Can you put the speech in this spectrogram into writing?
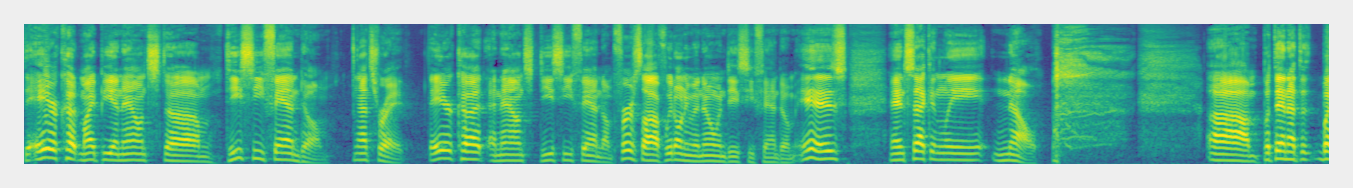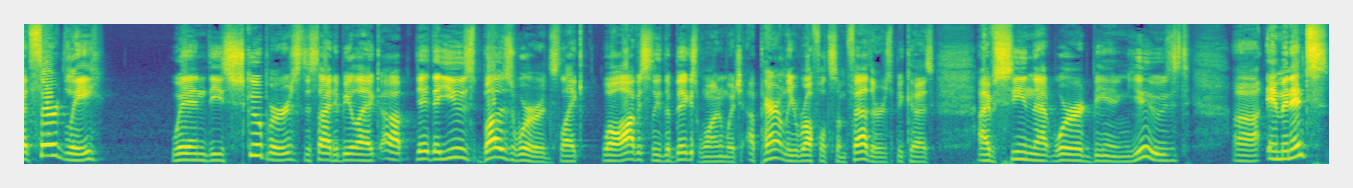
the Ayer cut might be announced um, DC Fandom. That's right. Ayer cut announced DC Fandom. First off, we don't even know when DC Fandom is, and secondly, no. um, but then at the but thirdly, when these scoopers decide to be like, uh, they, they use buzzwords like, well, obviously the biggest one, which apparently ruffled some feathers because I've seen that word being used, uh, imminent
